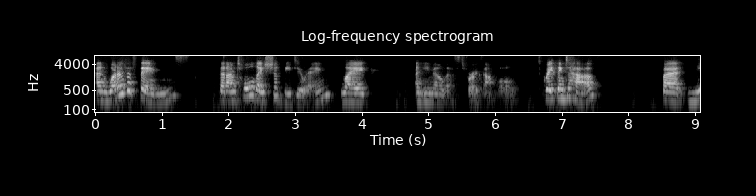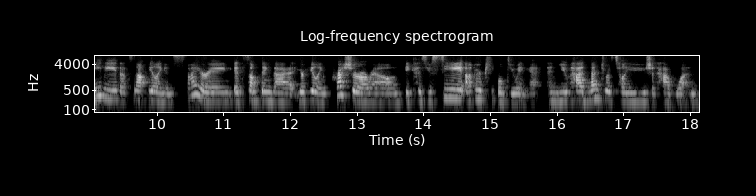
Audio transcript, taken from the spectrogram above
And what are the things that I'm told I should be doing, like an email list, for example? It's a great thing to have, but maybe that's not feeling inspiring. It's something that you're feeling pressure around because you see other people doing it and you've had mentors tell you you should have one.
